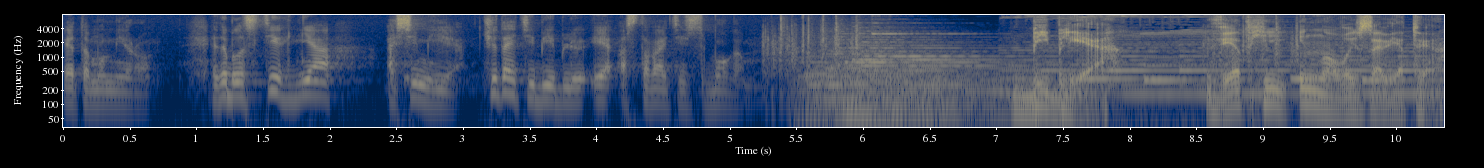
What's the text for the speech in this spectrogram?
этому миру. Это был стих дня о семье. Читайте Библию и оставайтесь с Богом. Библия. Ветхий и Новый Заветы.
